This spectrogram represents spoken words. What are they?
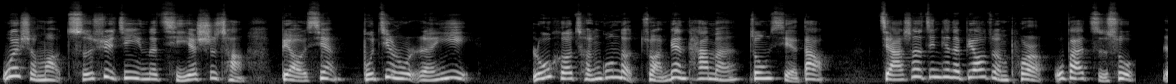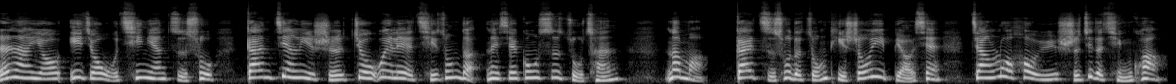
为什么持续经营的企业市场表现不尽如人意？如何成功的转变它们》中写道。假设今天的标准普尔五百指数仍然由1957年指数刚建立时就位列其中的那些公司组成，那么该指数的总体收益表现将落后于实际的情况，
